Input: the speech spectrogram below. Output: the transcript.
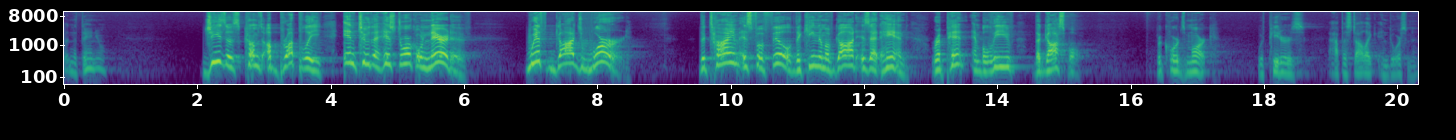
Said Nathaniel. Jesus comes abruptly into the historical narrative with God's word. The time is fulfilled, the kingdom of God is at hand. Repent and believe the gospel, records Mark with Peter's apostolic endorsement.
